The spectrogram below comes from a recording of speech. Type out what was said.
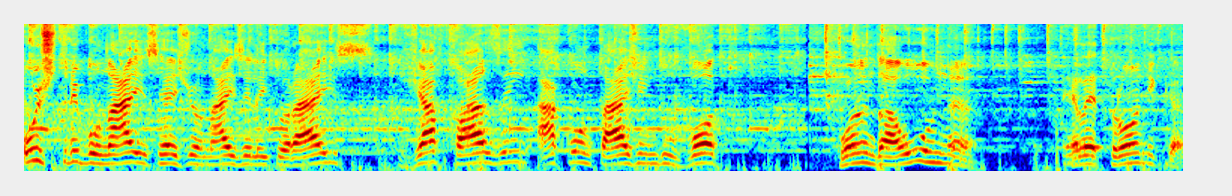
os tribunais regionais eleitorais já fazem a contagem do voto. Quando a urna eletrônica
